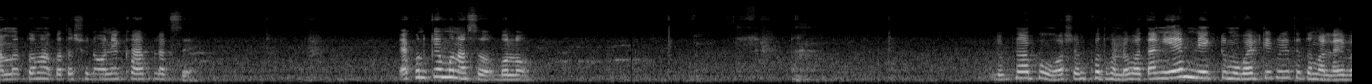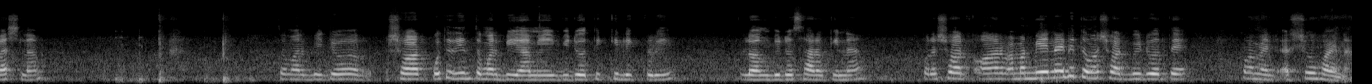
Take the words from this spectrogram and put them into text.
আমার তোমার কথা শুনে অনেক খারাপ লাগছে। এখন কেমন আছো? বলো। লুবনা আপু, অসংখ্য ধন্যবাদ। আমি এমনি একটু মোবাইল টিপে তো তোমার লাইভ আসলাম। তোমার ভিডিওর শর্ট প্রতিদিন তোমার আমি ভিডিওতে ক্লিক করি। লং ভিডিও ছাড়ো কিনা? পরে শর্ট আমার মেয়ে লাইনে তোমার শর্ট ভিডিওতে কমেন্ট আর শো হয় না।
